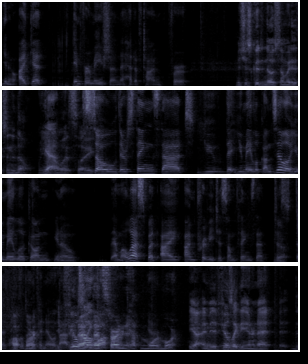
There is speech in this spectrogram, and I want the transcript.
you know, I get information ahead of time for it's just good to know somebody that's in the know you Yeah. know it's like so there's things that you that you may look on Zillow, you may look on you know MLS, but I I'm privy to some things that just that people don't Off-market. even know about. It feels It's like- all that's starting to off-market, happen yeah. more and more. yeah i mean it feels like the internet uh,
